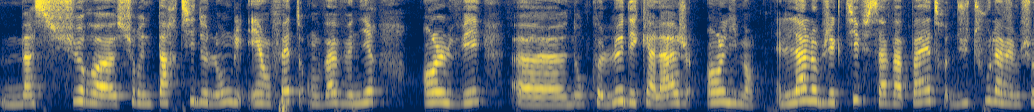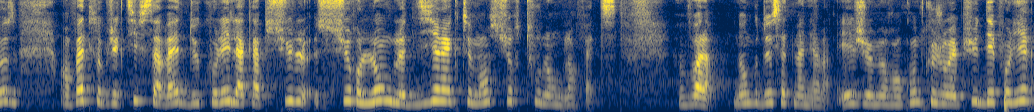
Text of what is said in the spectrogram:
bah, sur, euh, sur une partie de l'ongle et en fait, on va venir enlever euh, donc le décalage en limant. Là l'objectif ça va pas être du tout la même chose. En fait l'objectif ça va être de coller la capsule sur l'ongle directement sur tout l'ongle en fait. Voilà, donc de cette manière-là. Et je me rends compte que j'aurais pu dépolir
